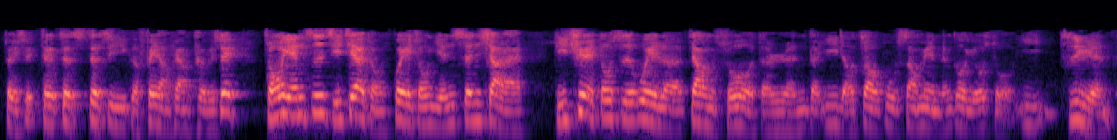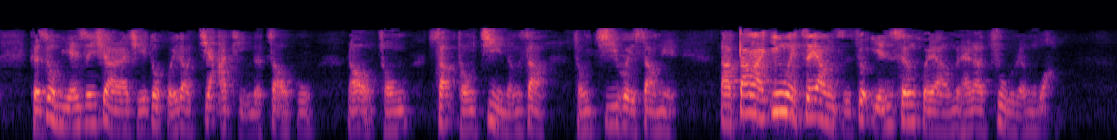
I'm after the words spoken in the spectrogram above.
所以所以这这这是一个非常非常特别。所以总而言之，其实这种会从延伸下来，的确都是为了让所有的人的医疗照顾上面能够有所医资源。可是我们延伸下来，其实都回到家庭的照顾，然后从上从技能上，从机会上面。那当然因为这样子就延伸回来，我们谈到助人网。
